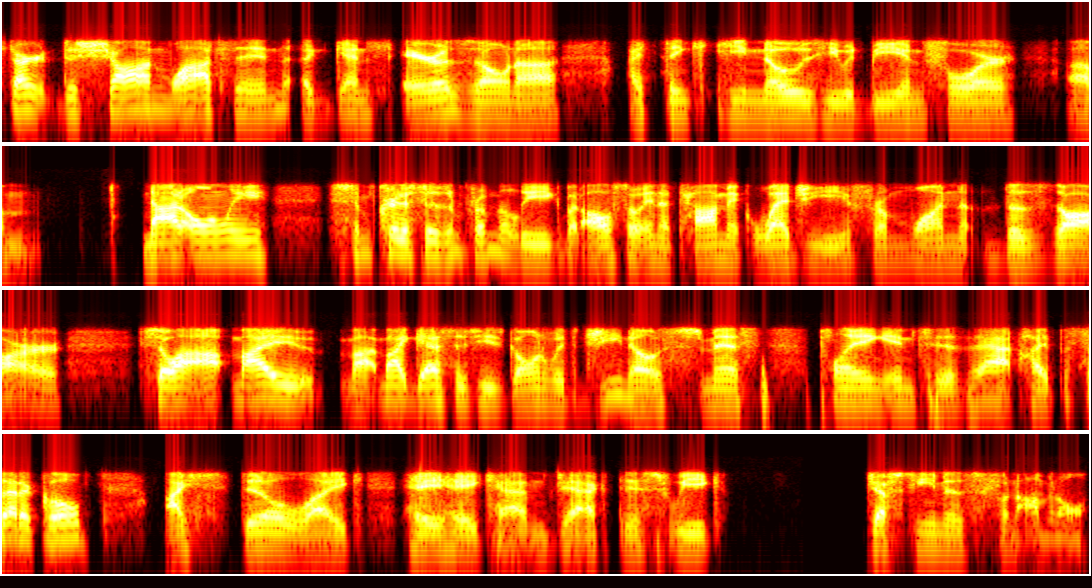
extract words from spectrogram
start Deshaun Watson against Arizona. I think he knows he would be in for um, not only some criticism from the league, but also an atomic wedgie from one the czar. So uh, my, my my guess is he's going with Geno Smith playing into that hypothetical. I still like hey hey Captain Jack this week. Jeff's team is phenomenal.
